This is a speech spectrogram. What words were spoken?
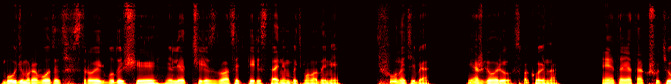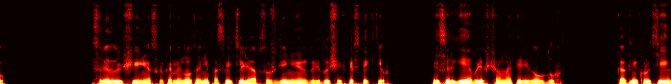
Будем работать, строить будущее, и лет через двадцать перестанем быть молодыми. Тьфу на тебя. Я ж говорю, спокойно. Это я так шутю. Следующие несколько минут они посвятили обсуждению грядущих перспектив, и Сергей облегченно перевел дух. Как ни крути,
